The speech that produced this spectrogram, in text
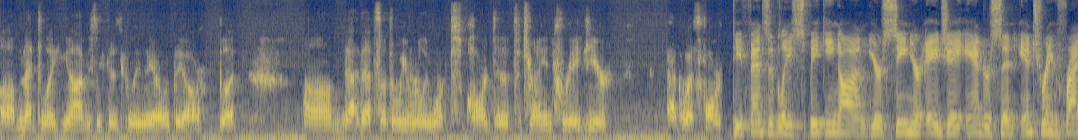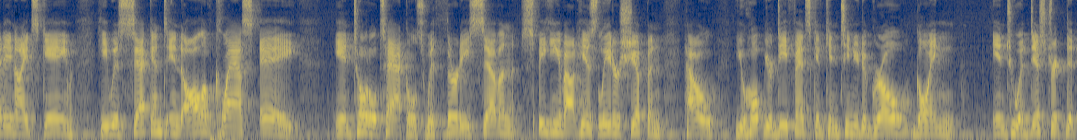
Uh, mentally, you know, obviously physically they are what they are, but um, that, that's something we've really worked hard to, to try and create here at West Fork. Defensively speaking, on your senior AJ Anderson entering Friday night's game, he was second in all of Class A in total tackles with 37. Speaking about his leadership and how you hope your defense can continue to grow going into a district that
